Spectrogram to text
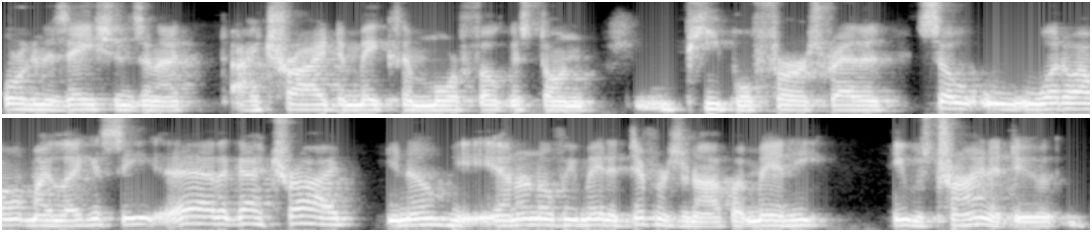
organizations and I, I tried to make them more focused on people first rather than, so what do I want my legacy? Yeah, the guy tried, you know, he, I don't know if he made a difference or not, but man, he, he was trying to do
